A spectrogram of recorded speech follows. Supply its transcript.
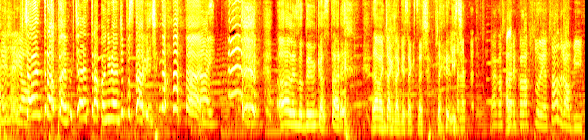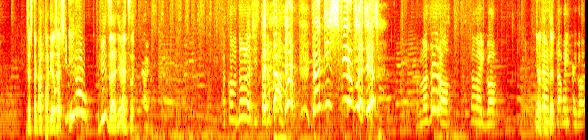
Trap! Chciałem trapem! Chciałem trapem, nie miałem gdzie postawić! Nice! Ale zadymka, stary. Dawaj, Jack Jack jest jak chcesz. Przechylić. Lecę. Ja go stary kolapsuje, co on robi? Chcesz tak Patrz, podjeżdżać i... Widzę, nie wiem co... Tak. Jak on w dół leci, stary, patrz! Taki świr przecież! On ma zero! Dawaj go! Nie no, Ten, tamten... dawaj tego!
